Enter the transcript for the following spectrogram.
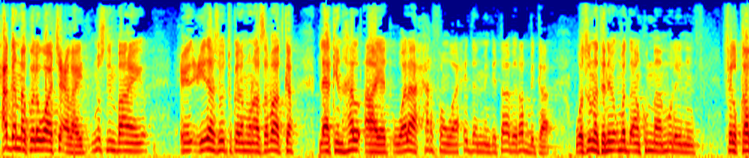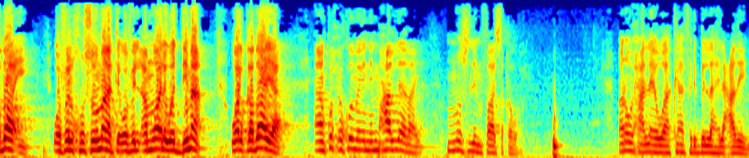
xaggana kule waa jeclahayd muslim baanay ciidaha soo tukada munaasabaadka laakiin hal aayad walaa xarfan waaxida min kitaabi rabbika wa sunati nabi umadda aan ku maamulaynin fi اlqada'i wa fi اlkhusuumaati wa fi اlamwaali wاddima wاlqadaaya aan ku xukumaynin maxaad leedahay muslim faasiqa wey anugu waxaan leeyahay waa kaafir biاllahi اlcadiim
